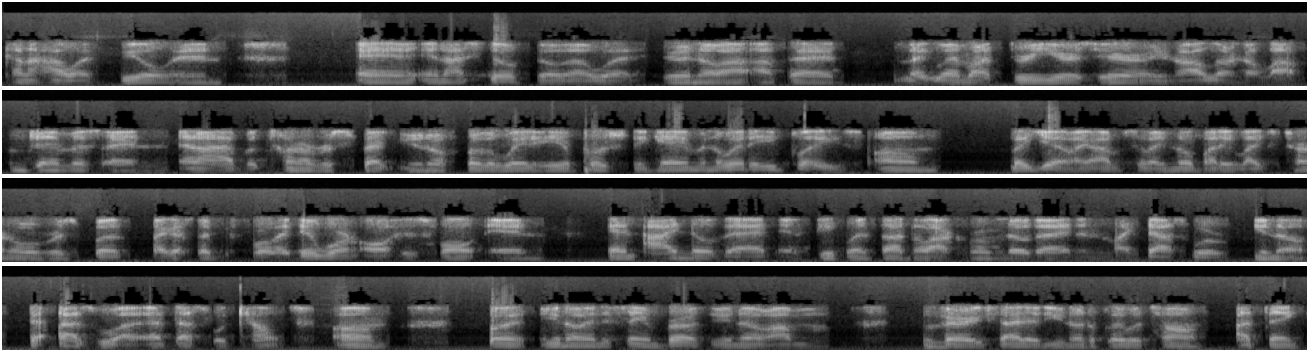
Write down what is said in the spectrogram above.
kind of how I feel, and and and I still feel that way. You know, I, I've had like in my three years here, you know, I learned a lot from Jameis, and and I have a ton of respect, you know, for the way that he approaches the game and the way that he plays. Um, like yeah, like obviously, like nobody likes turnovers, but like I said before, like they weren't all his fault, and and I know that, and people inside the locker room know that, and like that's what you know, that's what that's what counts. Um, but you know, in the same breath, you know, I'm very excited, you know, to play with Tom. I think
